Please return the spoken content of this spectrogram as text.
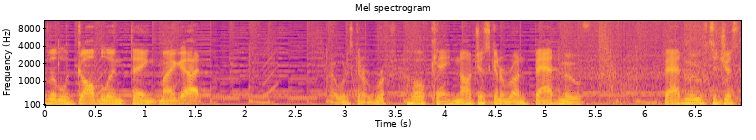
little goblin thing. My god. Alright, we're just gonna run. Okay, not just gonna run. Bad move. Bad move to just...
